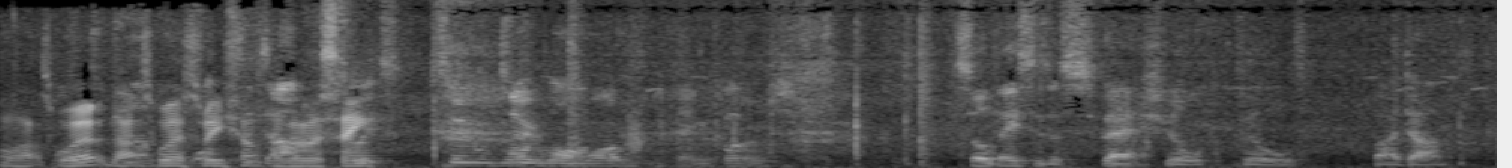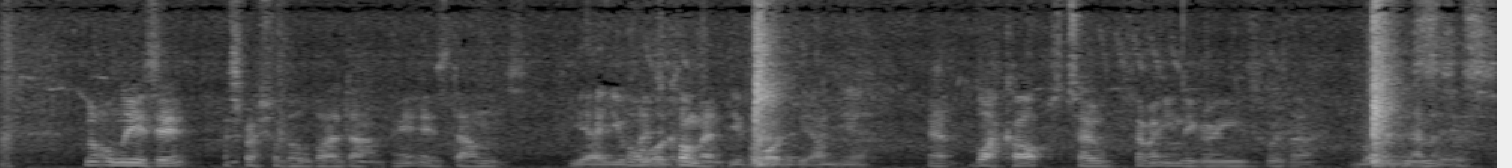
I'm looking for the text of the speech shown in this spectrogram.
Well, that's worth that's worth three shots I've ever seen. Two, Two, one, one, one. one. Getting close. So this is a special build by Dan. Not only is it a special build by Dan, it is Dan's. Yeah, you've Oh, it's ordered. coming. You've ordered it, haven't you? Yeah, Black Ops 2, 17 degrees with a Nemesis. Nemesis.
